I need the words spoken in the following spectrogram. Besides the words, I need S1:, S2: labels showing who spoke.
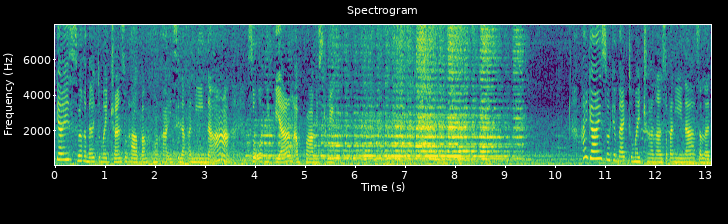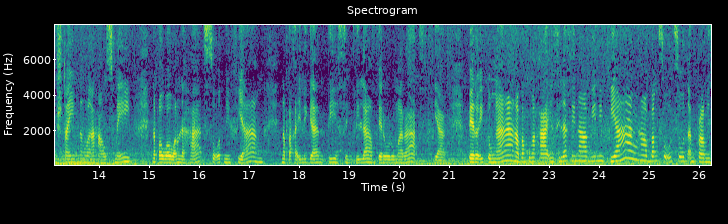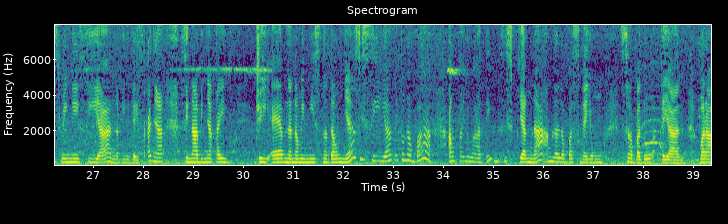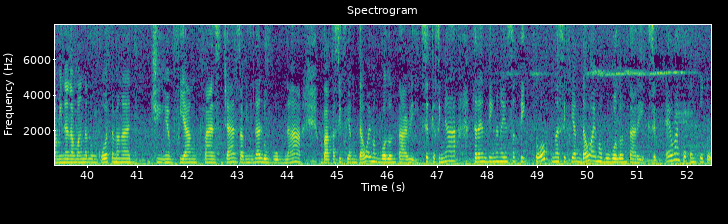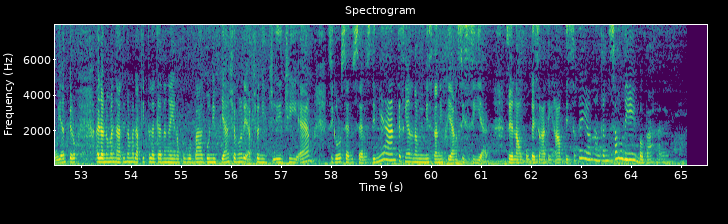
S1: guys! Welcome back to my channel. So habang kumakain sila kanina, suot ni Piang ang promise ring. Hi guys! Welcome back to my channel. So kanina sa lunchtime ng mga housemate, napawaw ang lahat. Suot ni Fiang. Napaka-elegante. Simple lang pero rumarak si Fiang. Pero ito nga, habang kumakain sila, sinabi ni Fiang habang suot-suot ang promise ring ni Sian na binigay sa kanya. Sinabi niya kay JM na namimiss na daw niya si Sian. Ito na ba ang pahiwatig? Si Fiang na ang lalabas ngayong Sabado. Ayan, marami na namang nalungkot na mga GM Fiang fans dyan. Sabi nila, lubog na. Baka si Fiang daw ay mag-voluntary exit. Kasi nga, trending na ngayon sa TikTok na si Fiang daw ay mag-voluntary exit. Ewan ko kung totoo yan. Pero alam naman natin na malaki talaga na ngayon ang pagbabago ni Fiang. Siya mga reaksyon ni G- GM. Siguro selos-selos din yan. Kasi nga namimiss na ni Fiang si Sian. So yan lang po guys ang ating update sa ngayon. Hanggang sa muli. Bye-bye.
